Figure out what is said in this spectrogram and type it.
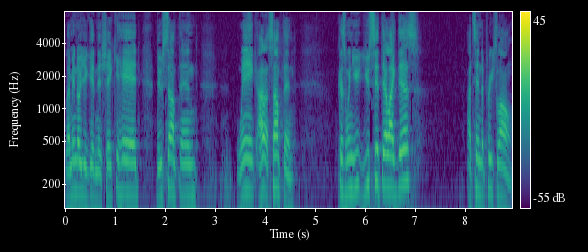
Let me know you're getting this. Shake your head, do something, wink, I don't know, something. Because when you, you sit there like this, I tend to preach long.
